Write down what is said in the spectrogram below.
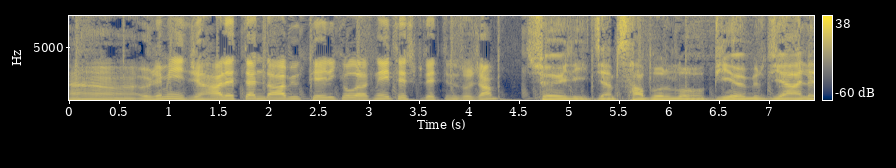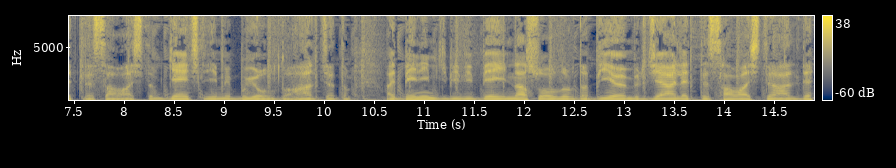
Ha öyle mi? Cehaletten daha büyük tehlike olarak neyi tespit ettiniz hocam? Söyleyeceğim sabırlı ol. Bir ömür cehaletle savaştım. Gençliğimi bu yolda harcadım. Ay benim gibi bir bey nasıl olur da bir ömür cehaletle savaştığı halde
